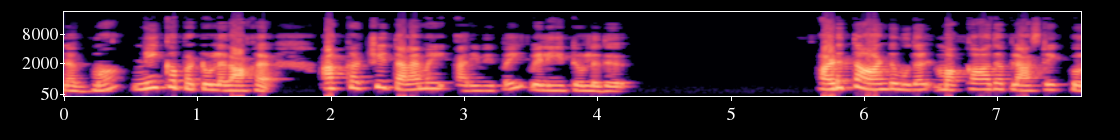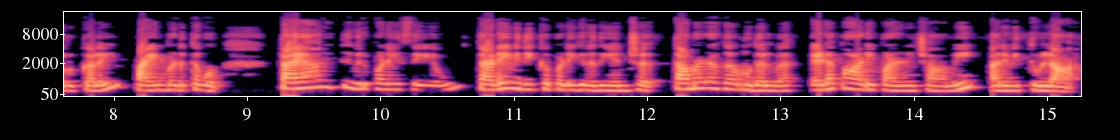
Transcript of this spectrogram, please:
நக்மா நீக்கப்பட்டுள்ளதாக அக்கட்சி தலைமை அறிவிப்பை வெளியிட்டுள்ளது. அடுத்த ஆண்டு முதல் மக்காத பிளாஸ்டிக் பொருட்களை பயன்படுத்தவும் தயாரித்து விற்பனை செய்யவும் தடை விதிக்கப்படுகிறது என்று தமிழக முதல்வர் எடப்பாடி பழனிசாமி அறிவித்துள்ளார்.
